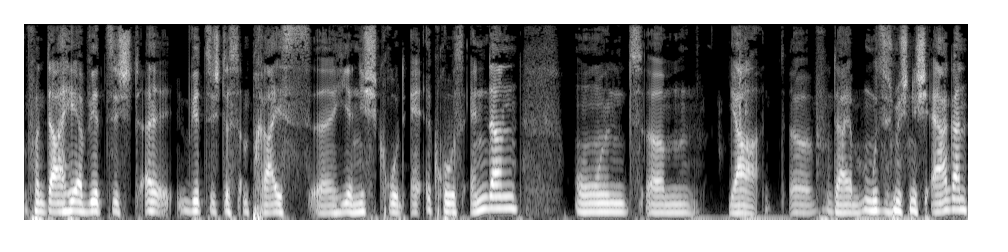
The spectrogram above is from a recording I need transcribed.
von daher wird sich, äh, wird sich das im Preis äh, hier nicht groß, äh, groß ändern. Und ähm, ja, äh, daher muss ich mich nicht ärgern.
